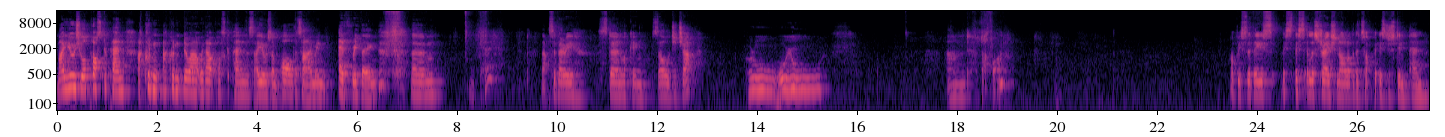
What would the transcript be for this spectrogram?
my usual Posca pen. I couldn't, I couldn't do art without Posca pens. I use them all the time in everything. Um, Okay, that's a very stern looking soldier chap. Hello, how are you? And that one. Obviously these, this, this illustration all over the top is just in pen.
